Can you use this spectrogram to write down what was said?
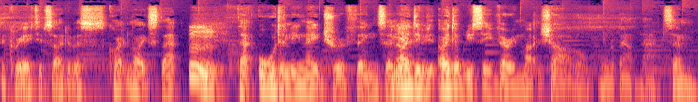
the, creative side of us quite likes that that orderly nature of things, and Yeah. IW, IWC very much are all, all about that. Um,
